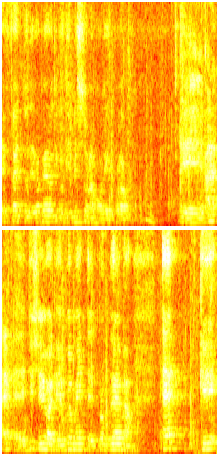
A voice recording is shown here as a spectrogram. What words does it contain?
effetto terapeutico di nessuna molecola eh, eh, diceva che ovviamente il problema è che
